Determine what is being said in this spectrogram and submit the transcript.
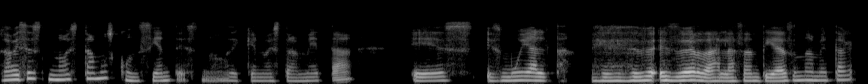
Pues, a veces no estamos conscientes, ¿no? De que nuestra meta es, es muy alta. Es, verdad, la santidad es una meta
